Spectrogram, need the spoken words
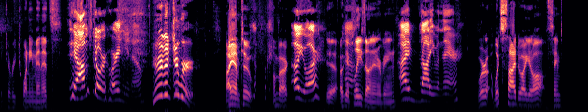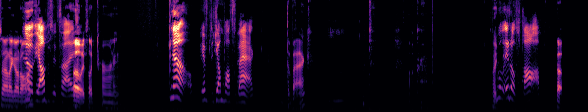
Like every 20 minutes. Yeah, I'm still recording you now. Here the jibber. I am too. I'm back. Oh, you are? Yeah. Okay. Oh. Please don't intervene. I'm not even there. Where? Which side do I get off? Same side I got on? No, the opposite side. oh, it's like turning. No, you have to jump off the back. The back? Mhm. What? Oh crap. Like- well, it'll stop. Oh.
